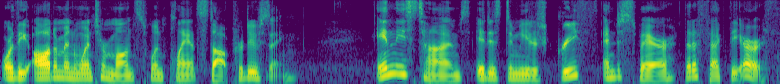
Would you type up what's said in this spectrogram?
or the autumn and winter months when plants stopped producing. In these times, it is Demeter's grief and despair that affect the earth.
